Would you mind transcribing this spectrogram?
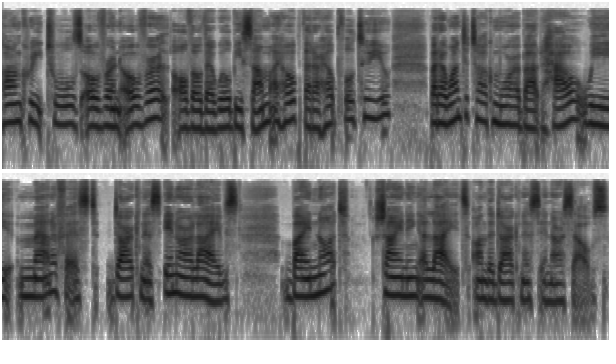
concrete tools over and over, although there will be some, I hope, that are helpful to you. But I want to talk more about how we manifest darkness in our lives by not shining a light on the darkness in ourselves.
